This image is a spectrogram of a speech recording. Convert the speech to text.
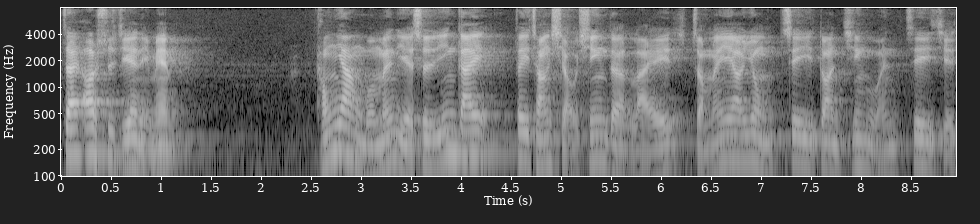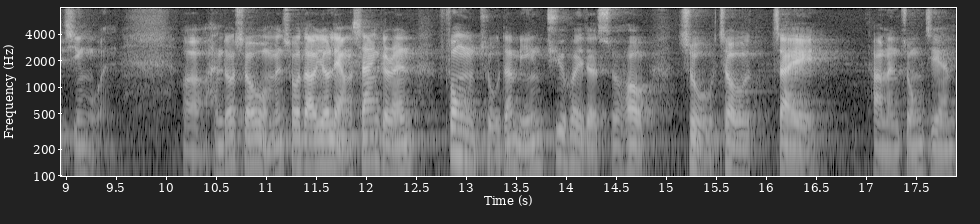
在二十节里面，同样我们也是应该非常小心的来怎么样用这一段经文，这一节经文。呃，很多时候我们说到有两三个人。奉主的名聚会的时候，主就在他们中间。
